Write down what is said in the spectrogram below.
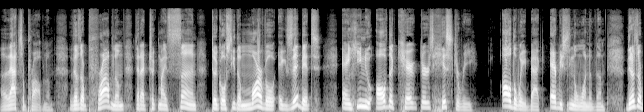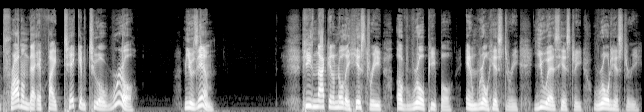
Uh, that's a problem. There's a problem that I took my son to go see the Marvel exhibit, and he knew all the characters' history all the way back, every single one of them. There's a problem that if I take him to a real museum, he's not going to know the history of real people in real history, U.S. history, world history.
